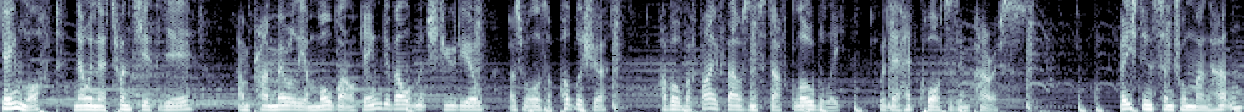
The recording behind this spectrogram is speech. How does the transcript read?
Gameloft, now in their 20th year and primarily a mobile game development studio as well as a publisher, have over 5,000 staff globally with their headquarters in Paris. Based in central Manhattan,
